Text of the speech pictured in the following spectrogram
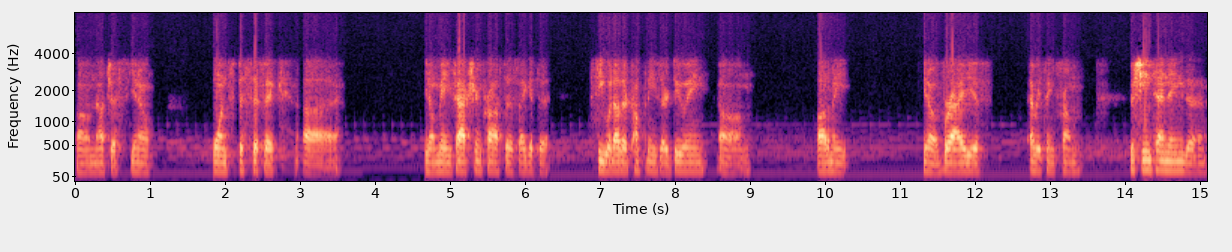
um, not just you know one specific uh, you know manufacturing process. I get to see what other companies are doing, um, automate you know a variety of everything from machine tending to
